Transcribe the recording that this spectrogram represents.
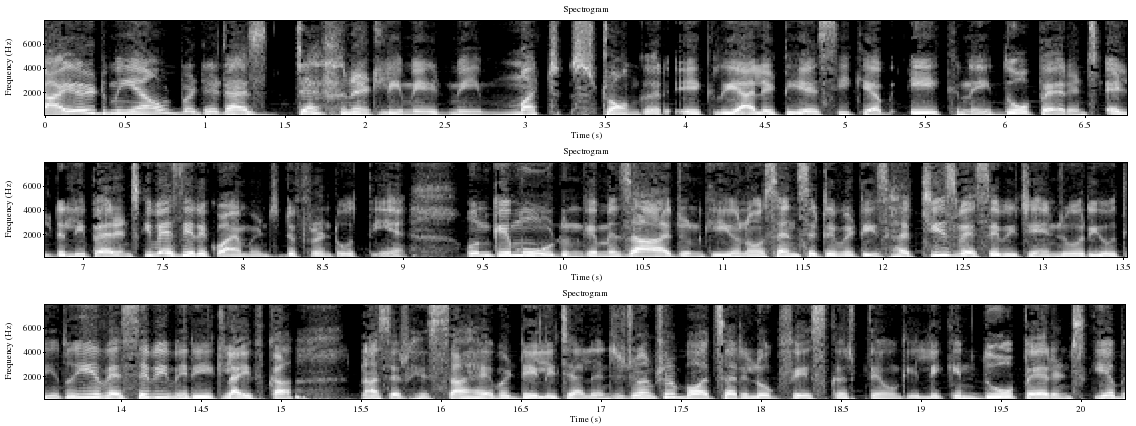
tired me out but it has definitely made me much stronger एक रियलिटी ऐसी कि अब एक नहीं, दो पेरेंट्स एल्डरली पेरेंट्स की वैसी रिक्वायरमेंट्स डिफरेंट होती हैं। उनके मूड उनके मिजाज, उनकी यू नो सेंसिटिविटीज हर चीज़ वैसे भी चेंज हो रही होती है। तो ये वैसे भी मेरी एक लाइफ का ना सिर्फ़ हिस्सा है बट डेली चैलेंज जो हम श्योर बहुत सारे लोग फेस करते होंगे। लेकिन दो पेरेंट्स की अब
